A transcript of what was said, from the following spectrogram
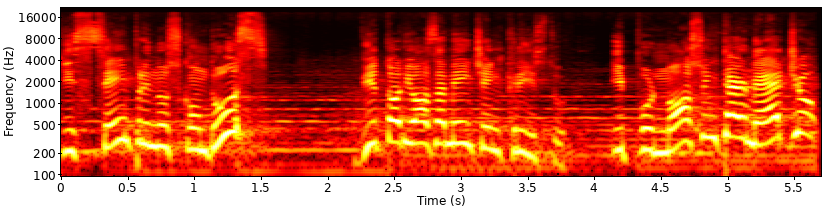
que sempre nos conduz vitoriosamente em Cristo, e por nosso intermédio,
